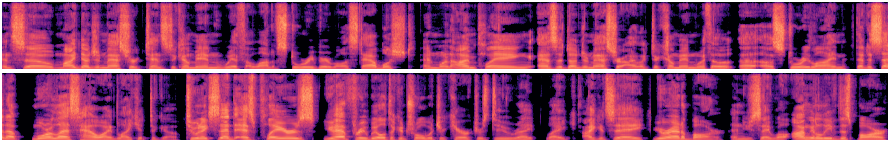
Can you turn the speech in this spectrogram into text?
and so my dungeon master tends to come in with a lot of story very well established. And when I'm playing as a dungeon master I like to come in with a, a, a storyline that is set up more or less how I'd like it to go. To an extent as players you have free will to control what your characters do right? Like I could say you're at a bar and you say well I'm going to leave this bar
